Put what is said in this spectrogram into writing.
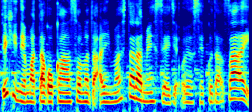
ぜひね、またご感想などありましたらメッセージお寄せください。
